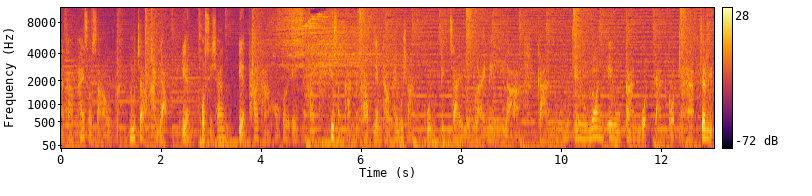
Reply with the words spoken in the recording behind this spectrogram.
นะครับ ให้สาวๆ รู้จักขยับเปลี่ยนโพสิชันเปลี่ยนท่าทางของตัวเองนะครับ ที่สำคัญนะครับยังทำให้ผู้ชายคุณติดใจหลงไหลในลีลา การเอวล่อนเอวการบดการ กดนะฮะจริต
